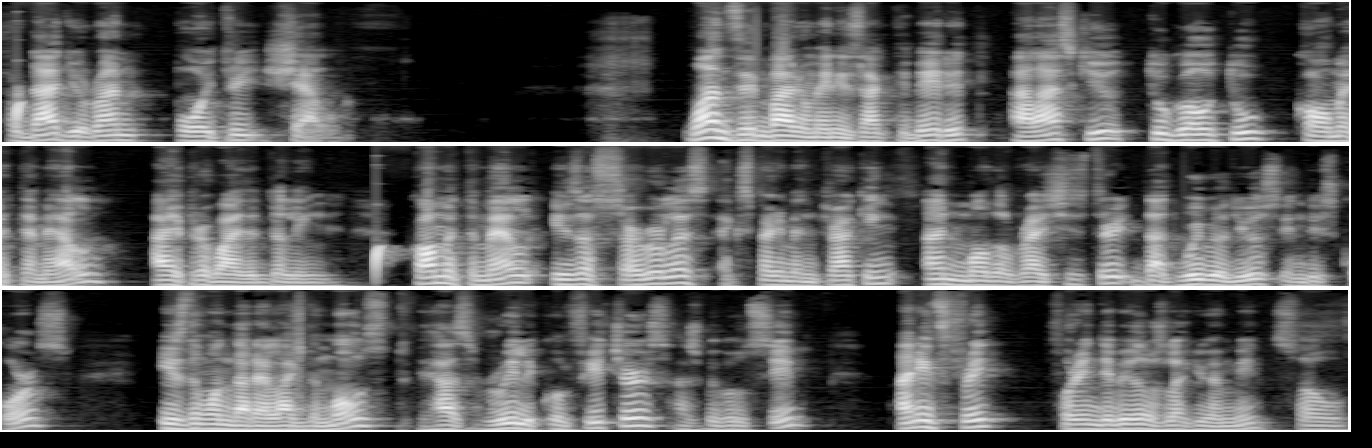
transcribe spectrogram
For that, you run poetry shell. Once the environment is activated, I'll ask you to go to CometML. I provided the link. CometML is a serverless experiment tracking and model registry that we will use in this course is the one that I like the most. It has really cool features, as we will see, and it's free for individuals like you and me, so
